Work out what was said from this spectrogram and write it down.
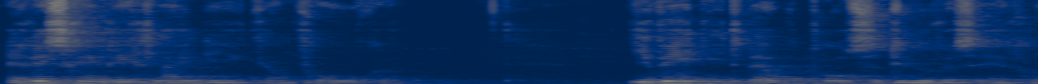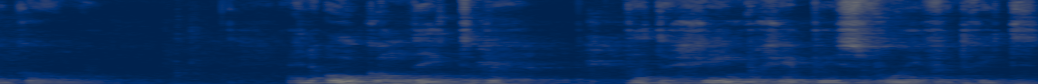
Er is geen richtlijn die ik kan volgen. Je weet niet welke procedures er gaan komen. En ook ontdekten we dat er geen begrip is voor je verdriet.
